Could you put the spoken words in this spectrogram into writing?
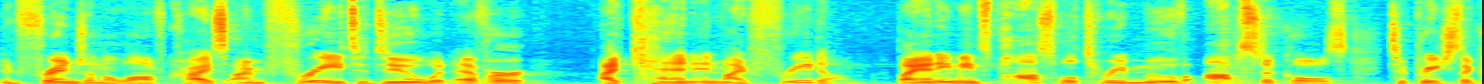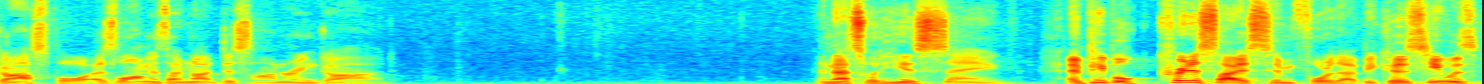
infringe on the law of Christ. I'm free to do whatever I can in my freedom, by any means possible, to remove obstacles to preach the gospel, as long as I'm not dishonoring God. And that's what he is saying. And people criticized him for that because he was,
